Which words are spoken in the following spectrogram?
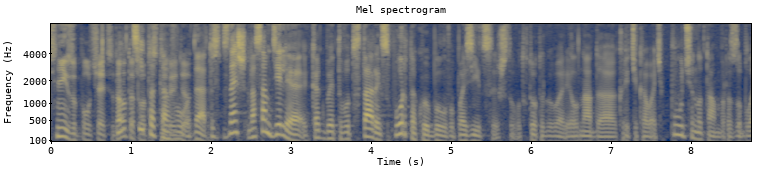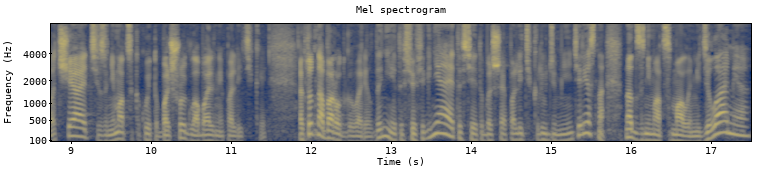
снизу, получается, да, ну, вот это типа вот история того, идет? да. То есть, знаешь, на самом деле, как бы это вот старый спор такой был в оппозиции, что вот кто-то говорил, надо критиковать Путина, там, разоблачать заниматься какой-то большой глобальной политикой. А кто-то наоборот говорил, да не, это все фигня, это вся эта большая политика людям не интересна, надо заниматься малыми делами,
